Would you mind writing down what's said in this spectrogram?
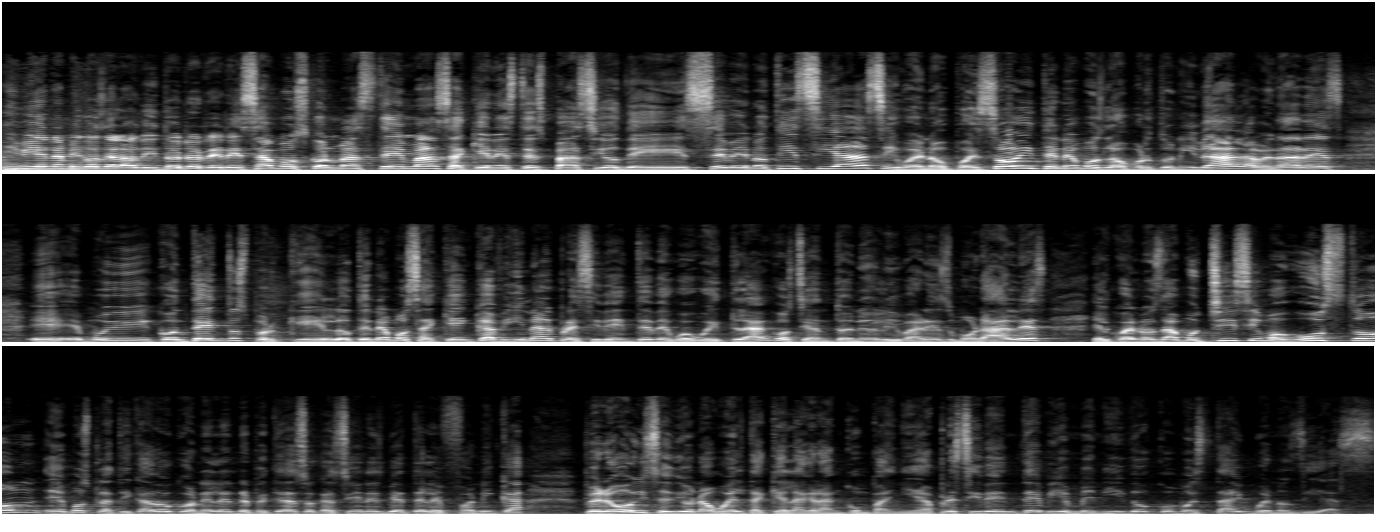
Y bien, amigos del auditorio, regresamos con más temas aquí en este espacio de CB Noticias. Y bueno, pues hoy tenemos la oportunidad, la verdad es eh, muy contentos porque lo tenemos aquí en cabina, el presidente de Huehuetlán, José Antonio Olivares Morales, el cual nos da muchísimo gusto. Hemos platicado con él en repetidas ocasiones vía telefónica, pero hoy se dio una vuelta aquí en la gran compañía. Presidente, bienvenido, ¿cómo está? Y buenos días.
